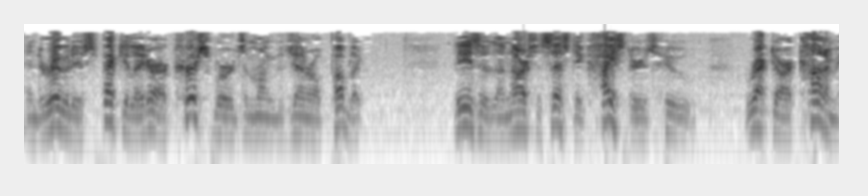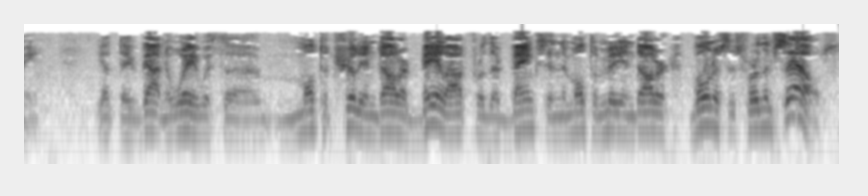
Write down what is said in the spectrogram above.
and derivative speculator are curse words among the general public. These are the narcissistic heisters who wrecked our economy, yet they've gotten away with a multi-trillion dollar bailout for their banks and the multi-million dollar bonuses for themselves.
